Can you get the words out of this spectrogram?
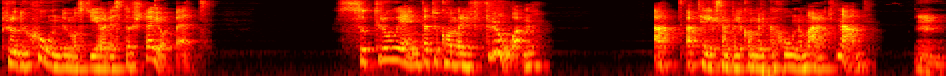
produktion du måste göra det största jobbet, så tror jag inte att du kommer ifrån att, att till exempel kommunikation och marknad. Mm.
